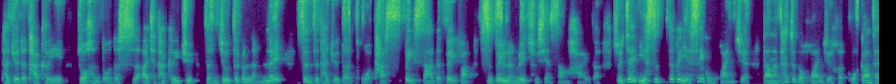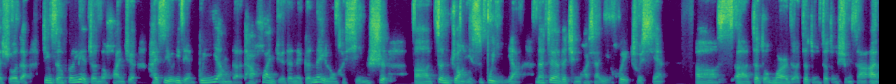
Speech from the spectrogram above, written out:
他觉得他可以做很多的事，而且他可以去拯救这个人类。甚至他觉得我他是被杀的对方是对人类出现伤害的，所以这也是这个也是一种幻觉。当然，他这个幻觉和我刚才说的精神分裂症的幻觉还是有一点不一样的。他幻觉的那个内容和形式啊、症状也是不一样。那这样的情况下也会出现。啊啊，这种 murder 这种这种凶杀案，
